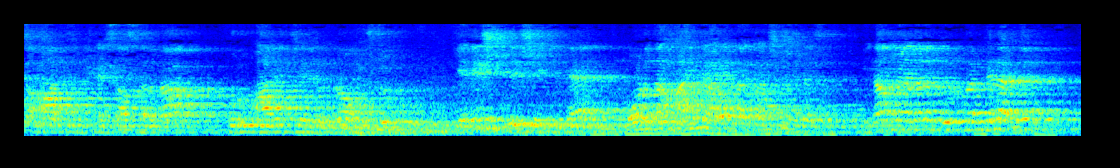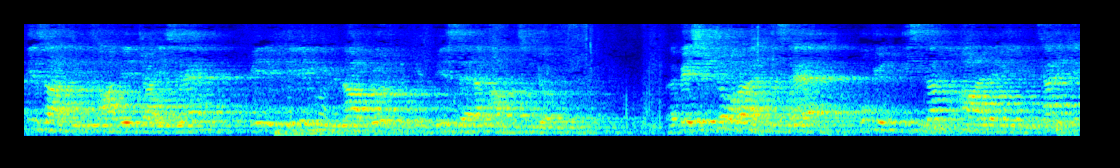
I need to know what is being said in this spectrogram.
saadetinin esaslarına Kur'an-ı Kerim ne olmuştur? Geniş bir şekilde orada hangi ayetler karşılaşacağız? İnanmayanların durumları nelerdir? Bizatihi tabir caizse bir film gibi ne yapıyor? Bizlere anlatılıyor. Ve beşinci olarak ise bugün İslam aleminin terk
